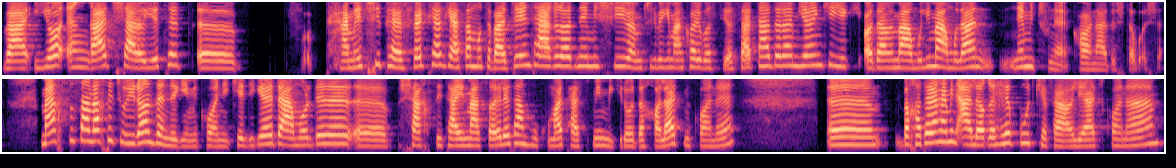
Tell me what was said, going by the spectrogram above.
و یا انقدر شرایطت همه چی پرفکت کرد که اصلا متوجه این تغییرات نمیشی و می‌تونی بگی من کاری با سیاست ندارم یا اینکه یک آدم معمولی معمولا نمی‌تونه کار نداشته باشه. مخصوصا وقتی تو ایران زندگی می‌کنی که دیگه در مورد شخصی ترین مسائلت هم حکومت تصمیم می‌گیره و دخالت می‌کنه. به خاطر همین علاقه بود که فعالیت کنم.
